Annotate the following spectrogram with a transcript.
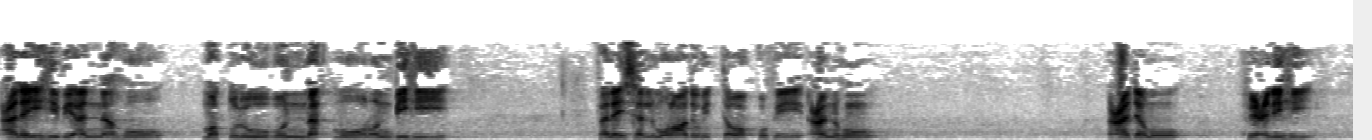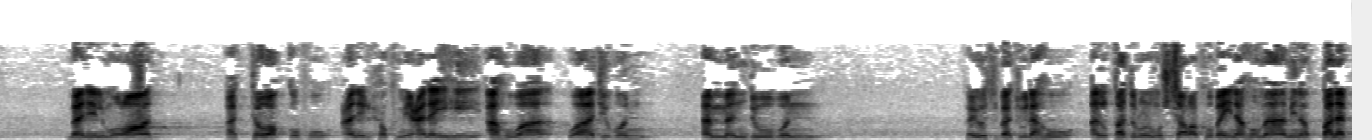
عليه بأنه مطلوب مأمور به. فليس المراد بالتوقف عنه عدم فعله بل المراد التوقف عن الحكم عليه أهو واجب أم مندوب. فيثبت له القدر المشترك بينهما من الطلب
